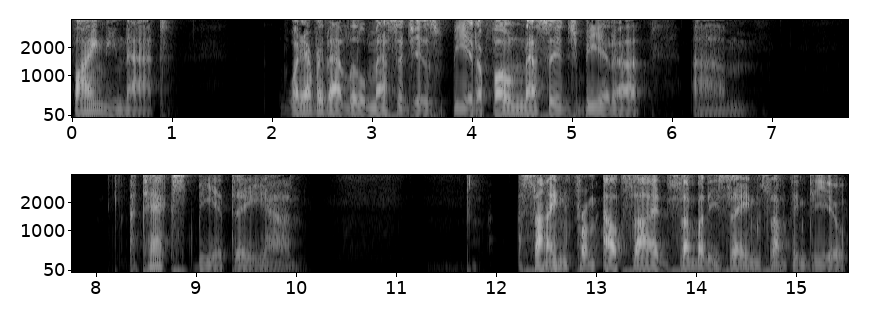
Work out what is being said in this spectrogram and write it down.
finding that, whatever that little message is, be it a phone message, be it a um, a text, be it a uh, a sign from outside, somebody saying something to you.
